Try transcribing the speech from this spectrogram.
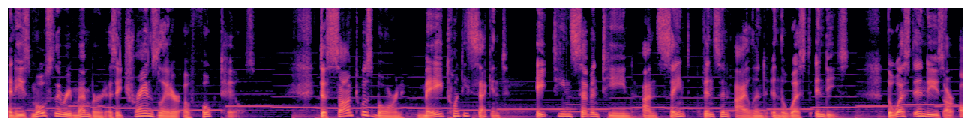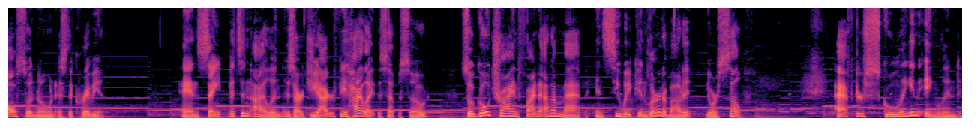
and he's mostly remembered as a translator of folk tales. Dasent was born May 22nd, 1817, on St. Vincent Island in the West Indies. The West Indies are also known as the Caribbean. And St. Vincent Island is our geography highlight this episode, so go try and find it on a map and see what you can learn about it yourself. After schooling in England,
